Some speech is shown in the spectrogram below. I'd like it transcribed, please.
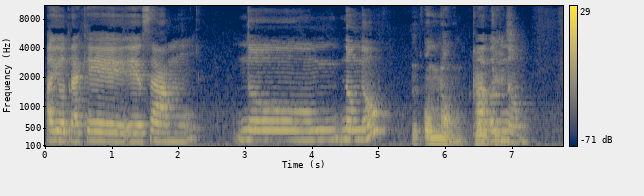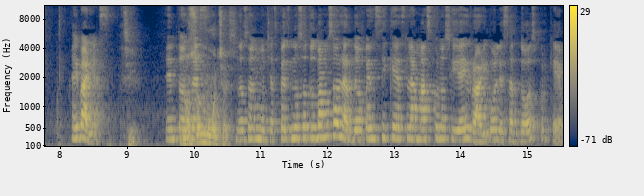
hay otra que es um, No No No. Unknown, creo ah, que unknown. Hay varias. Sí. Entonces, no son muchas. No son muchas. Pues nosotros vamos a hablar de OpenSea, que es la más conocida, y Rarible, esas dos, porque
